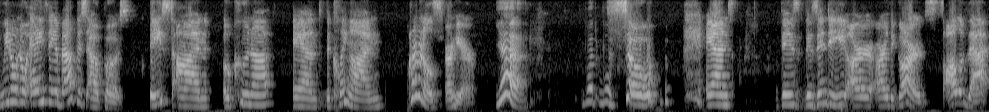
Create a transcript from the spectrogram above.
we don't know anything about this outpost. Based on Okona and the Klingon, criminals are here. yeah. What? what? So, and these the Xindi are are the guards. All of that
